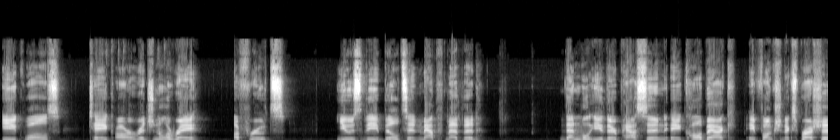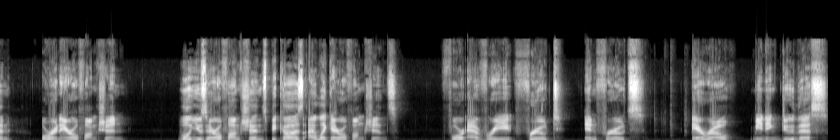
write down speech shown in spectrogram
equals take our original array of fruits, use the built-in map method, then we'll either pass in a callback, a function expression, or an arrow function. We'll use arrow functions because I like arrow functions. For every fruit in fruits, arrow, meaning do this,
